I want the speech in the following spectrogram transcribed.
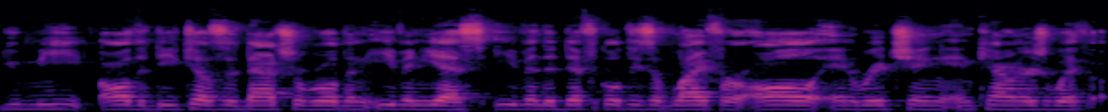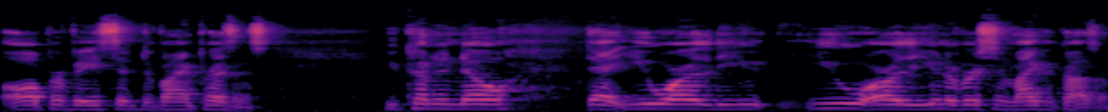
you meet, all the details of the natural world, and even, yes, even the difficulties of life are all enriching encounters with all pervasive divine presence. You come to know that you are the you are the universe in microcosm.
